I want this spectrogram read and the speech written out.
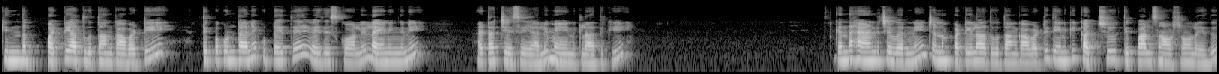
కింద పట్టి అతుకుతాం కాబట్టి తిప్పకుండానే కుట్టయితే వేసేసుకోవాలి. లైనింగ్ని అటాచ్ చేసేయాలి మెయిన్ క్లాత్కి. కింద హ్యాండ్ చివరిని చిన్న పట్టీలా అతుకుతాం కాబట్టి దీనికి ఖర్చు తిప్పాల్సిన అవసరం లేదు.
